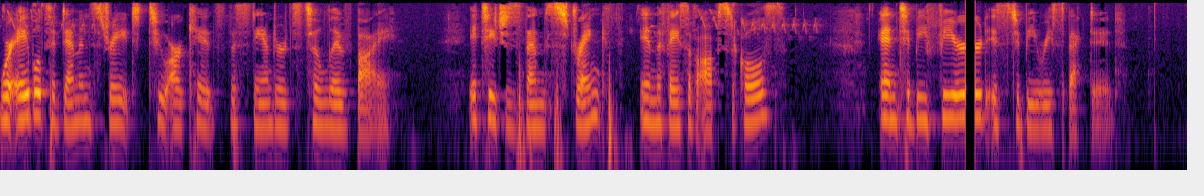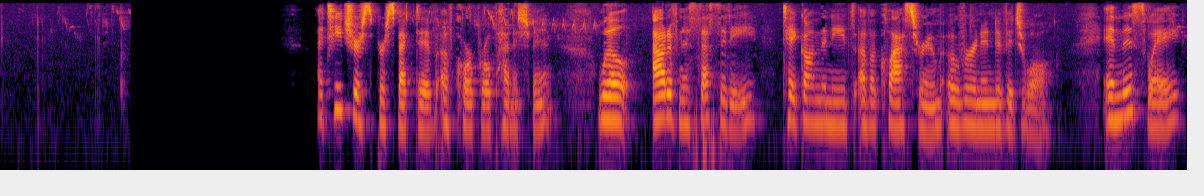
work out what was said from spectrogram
We're able to demonstrate to our kids the standards to live by. It teaches them strength in the face of obstacles and to be feared is to be respected. A teacher's perspective of corporal punishment will, out of necessity, take on the needs of a classroom over an individual. In this way,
